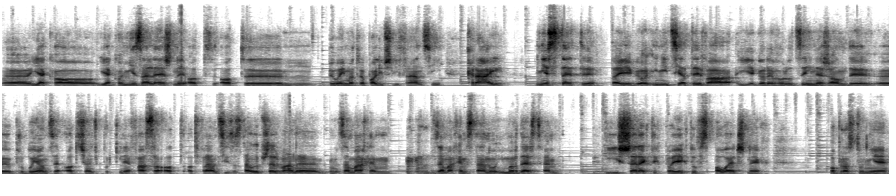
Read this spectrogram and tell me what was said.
e, jako, jako niezależny od, od byłej metropolii, czyli Francji, kraj. Niestety ta jego inicjatywa i jego rewolucyjne rządy e, próbujące odciąć Burkina Faso od, od Francji zostały przerwane zamachem, zamachem stanu i morderstwem i szereg tych projektów społecznych po prostu nie,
